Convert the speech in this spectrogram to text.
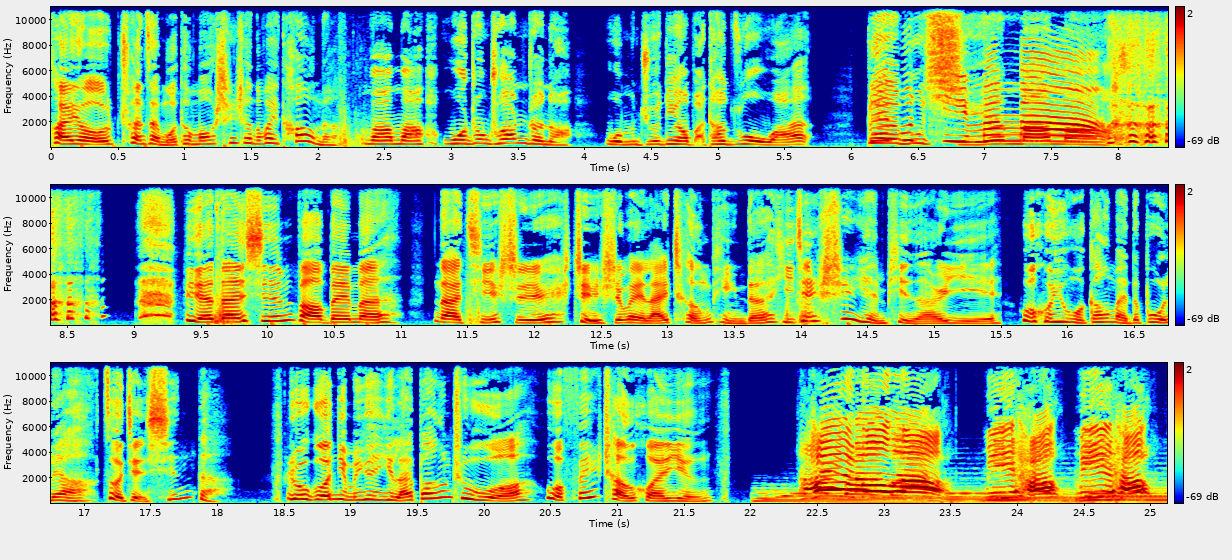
还有穿在模特猫身上的外套呢？妈妈，我正穿着呢。我们决定要把它做完。对不起，妈妈。别担心，宝贝们，那其实只是未来成品的一件试验品而已。我会用我刚买的布料做件新的。如果你们愿意来帮助我，我非常欢迎。太棒了！咪好，咪好，咪好，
